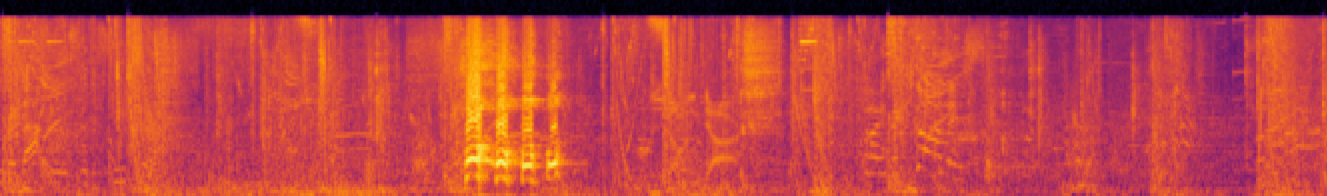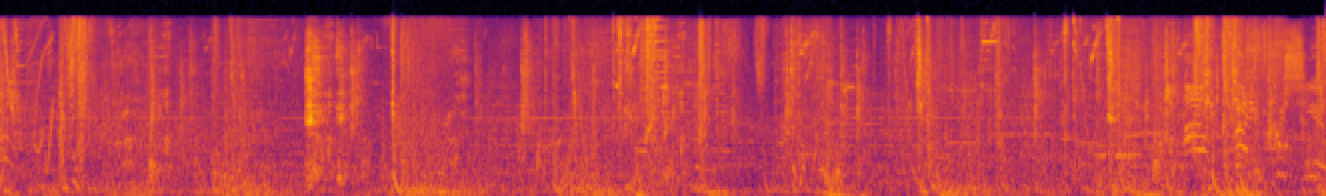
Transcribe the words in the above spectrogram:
Remember that move for the future. good. Going dark. By the goddess. I'll vanquish you.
